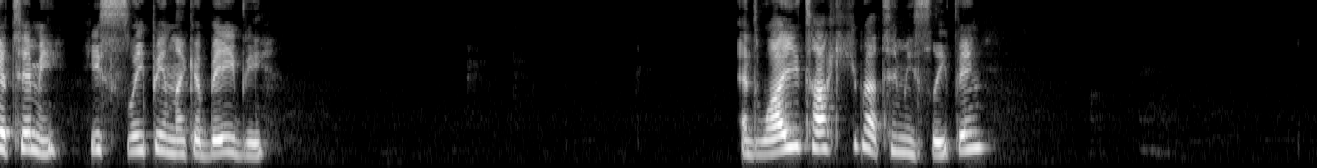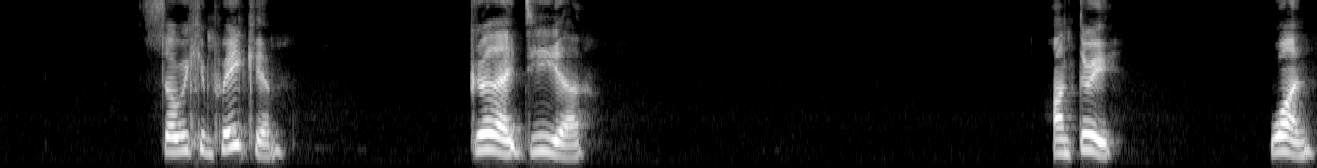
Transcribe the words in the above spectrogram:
at Timmy. He's sleeping like a baby. And why are you talking about Timmy sleeping? So we can prank him. Good idea. On three. One.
